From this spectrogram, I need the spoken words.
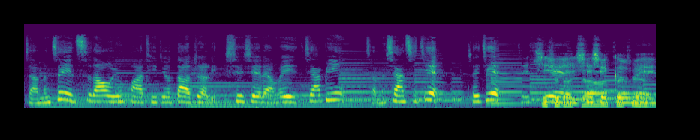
咱们这一次的奥运话题就到这里，谢谢两位嘉宾，咱们下次见，再见，再见，谢谢各位。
